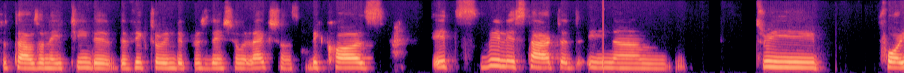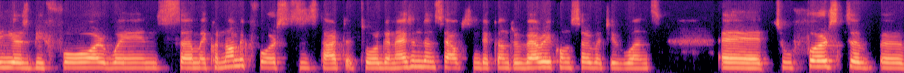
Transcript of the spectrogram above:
2018, the, the victory in the presidential elections, because it's really started in um, three, four years before when some economic forces started to organizing themselves in the country, very conservative ones, uh, to first uh, uh,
